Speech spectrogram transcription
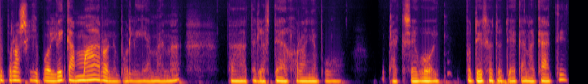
Με πρόσεχε πολύ, καμάρωνε πολύ για μένα τα τελευταία χρόνια που εντάξει, εγώ υποτίθεται ότι έκανα κάτι,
